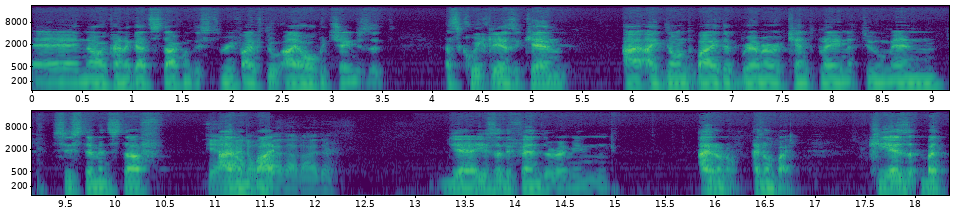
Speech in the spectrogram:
and now I kind of got stuck on this three-five-two. I hope it changes it as quickly as it can I, I don't buy the Bremer can't play in a two man system and stuff. Yeah, I don't, I don't buy, buy, that either. Yeah, he's a defender. I mean, I don't know. I don't buy. Chiesa, but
